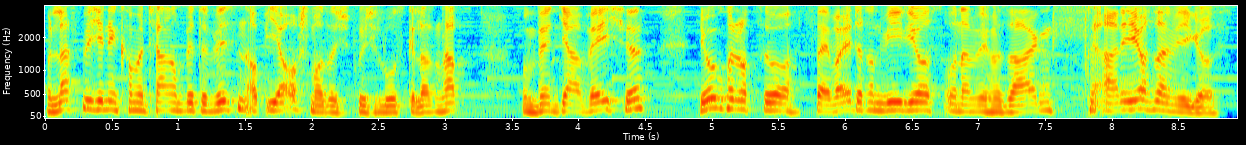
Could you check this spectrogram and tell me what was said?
Und lasst mich in den Kommentaren bitte wissen, ob ihr auch schon mal solche Sprüche losgelassen habt. Und wenn ja, welche. Hier oben kommt noch zu zwei weiteren Videos. Und dann würde ich mal sagen, adios amigos.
